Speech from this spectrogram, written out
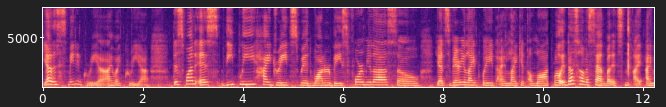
yeah this is made in korea i like korea this one is deeply hydrates with water-based formula. So yeah, it's very lightweight. I like it a lot. Well, it does have a scent, but it's I, I,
